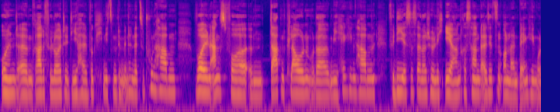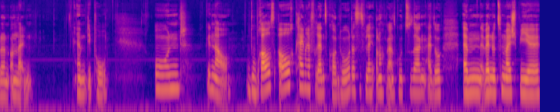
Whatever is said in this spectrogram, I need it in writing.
Und ähm, gerade für Leute, die halt wirklich nichts mit dem Internet zu tun haben, wollen Angst vor ähm, Datenklauen oder irgendwie Hacking haben, für die ist es dann natürlich eher interessant als jetzt ein Online-Banking oder ein Online-Depot. Ähm, Und genau, du brauchst auch kein Referenzkonto. Das ist vielleicht auch noch ganz gut zu sagen. Also ähm, wenn du zum Beispiel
